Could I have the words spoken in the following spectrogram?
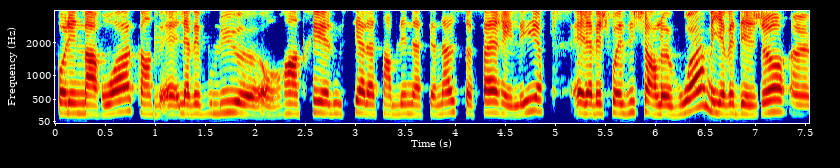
Pauline Marois, quand elle avait voulu euh, rentrer elle aussi à l'Assemblée nationale, se faire élire, elle avait choisi Charlevoix, mais il y avait déjà un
